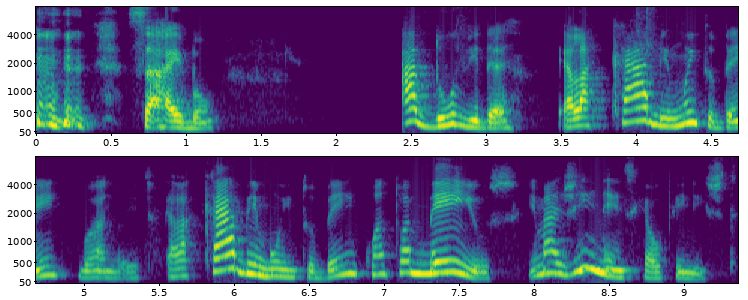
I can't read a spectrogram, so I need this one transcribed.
saibam. A dúvida, ela cabe muito bem, boa noite, ela cabe muito bem quanto a meios. Imaginem-se alpinista.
